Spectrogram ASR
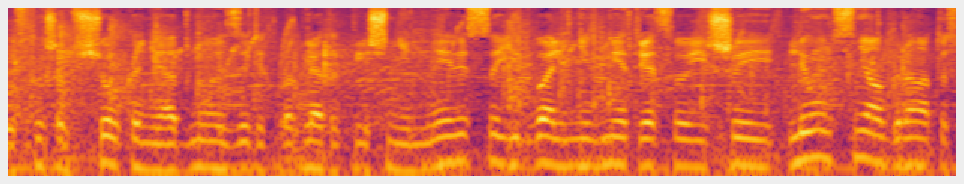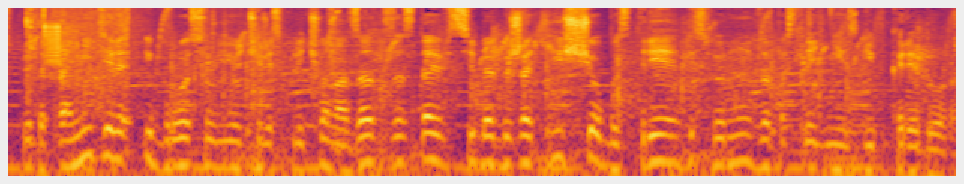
Услышав щелканье одной из этих проклятых клешней Невиса, едва ли не в метре от своей шеи, Леон снял гранату с предохранителя и бросил ее через плечо назад, заставив себя бежать еще быстрее и свернул за последний изгиб коридора.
